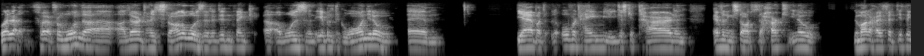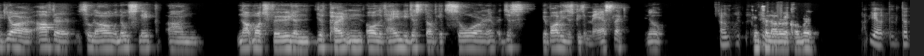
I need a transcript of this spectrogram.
Well, uh, for, from one that uh, I learned how strong I was that I didn't think uh, I wasn't able to go on. You know, um, yeah, but over time you just get tired and everything starts to hurt. You know, no matter how fit you think you are, after so long with no sleep and not much food and just pounding all the time, you just start to get sore and it just your body just becomes a mess. Like you know, um, takes a lot of recovery. Yeah, that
